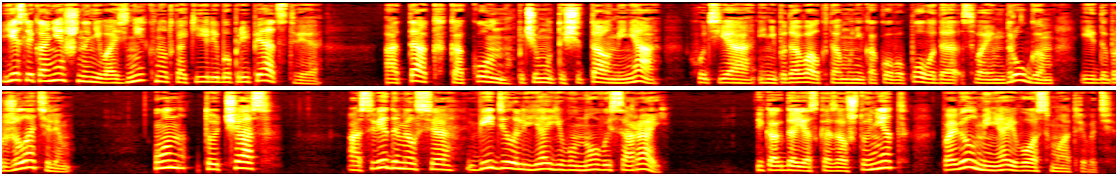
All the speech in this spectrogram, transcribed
Если, конечно, не возникнут какие-либо препятствия – а так как он почему-то считал меня, хоть я и не подавал к тому никакого повода своим другом и доброжелателем, он тот час осведомился, видел ли я его новый сарай. И когда я сказал, что нет, повел меня его осматривать.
